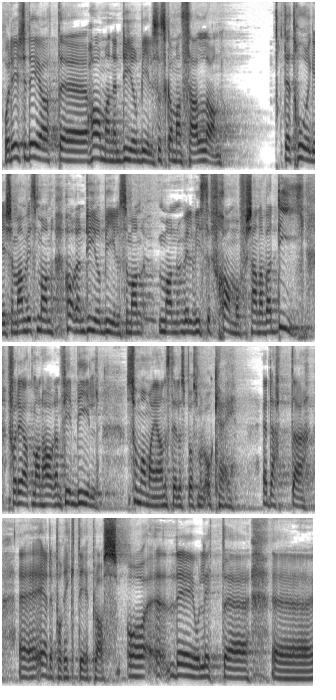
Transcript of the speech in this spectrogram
Og det er ikke det at eh, har man en dyr bil, så skal man selge den. Det tror jeg ikke, men hvis man har en dyr bil som man, man vil vise fram og kjenner verdi fordi at man har en fin bil, så må man gjerne stille spørsmål ok, er dette eh, er det på riktig plass. Og eh, Det er jo litt eh, eh,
